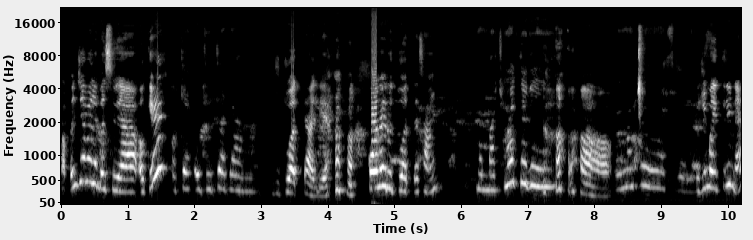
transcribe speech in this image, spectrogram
आपण जेवायला बसूया ओके? ओके. ऋतू आत्या आली आहे. कोण आहे ऋतू आत्या सांग? मम्माची मैत्रीण हा. तुझी मैत्रीण आहे?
